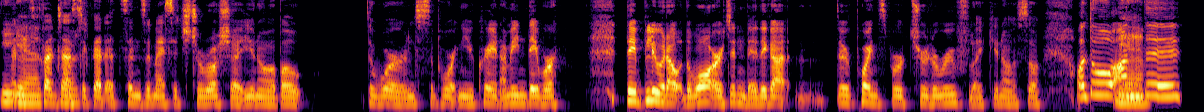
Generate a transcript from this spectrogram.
and it's fantastic that it sends a message to Russia, you know, about the world supporting Ukraine. I mean, they were they blew it out of the water, didn't they? They got their points were through the roof, like you know. So, although Yeah. on the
